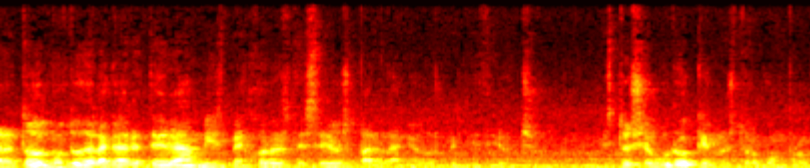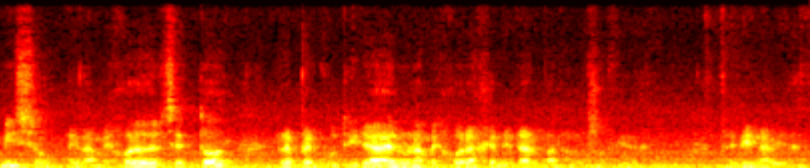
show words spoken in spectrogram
Para todo el mundo de la carretera, mis mejores deseos para el año 2018. Estoy seguro que nuestro compromiso en la mejora del sector repercutirá en una mejora general para la sociedad. Feliz Navidad.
